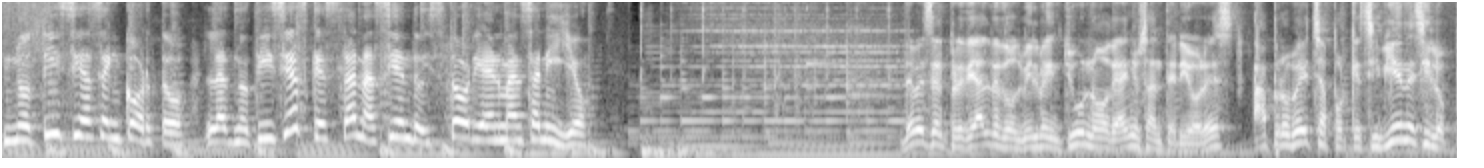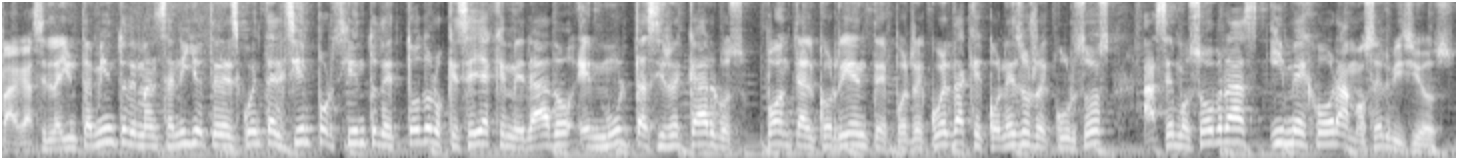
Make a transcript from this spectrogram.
Noticias en corto, las noticias que están haciendo historia en Manzanillo. ¿Debes el predial de 2021 o de años anteriores? Aprovecha porque si vienes y lo pagas, el Ayuntamiento de Manzanillo te descuenta el 100% de todo lo que se haya generado en multas y recargos. Ponte al corriente, pues recuerda que con esos recursos hacemos obras y mejoramos servicios.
